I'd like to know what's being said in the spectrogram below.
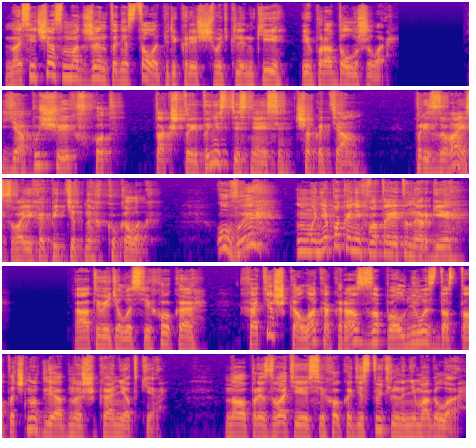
Но сейчас Маджента не стала перекрещивать клинки и продолжила. «Я пущу их в ход, так что и ты не стесняйся, Чокотян. Призывай своих аппетитных куколок. Увы, «Мне пока не хватает энергии», — ответила Сихока, хотя шкала как раз заполнилась достаточно для одной шиканетки. Но призвать её Сихока действительно не могла.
